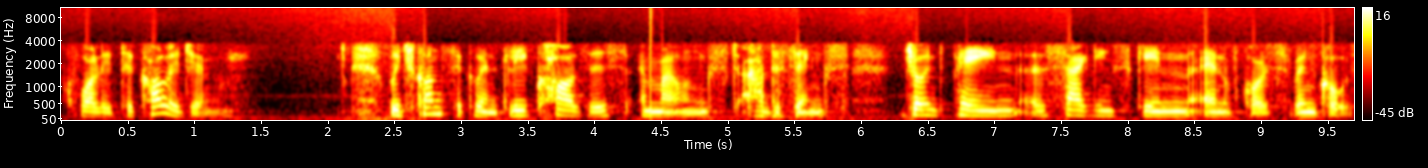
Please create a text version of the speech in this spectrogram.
quality collagen, which consequently causes, amongst other things, joint pain, sagging skin, and of course, wrinkles.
